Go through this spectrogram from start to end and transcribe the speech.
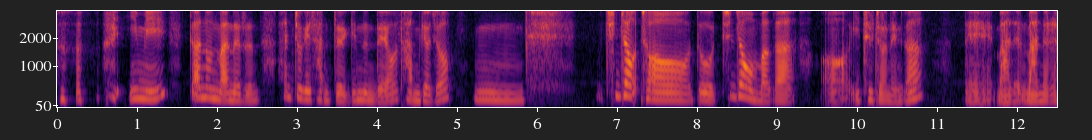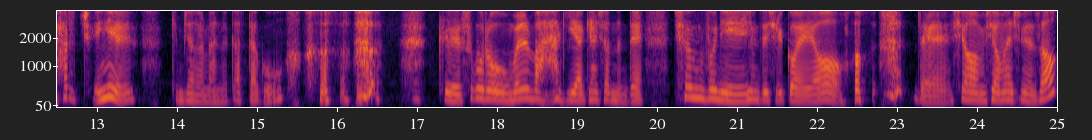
이미 까놓은 마늘은 한쪽에 잔뜩 있는데요. 담겨져. 음, 친정, 저도 친정엄마가, 어, 이틀 전인가, 네, 마늘, 마늘을 하루 종일 김장할 마늘 깠다고. 그 수고로움을 막 이야기하셨는데 충분히 힘드실 거예요. 네, 시험시험 하시면서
